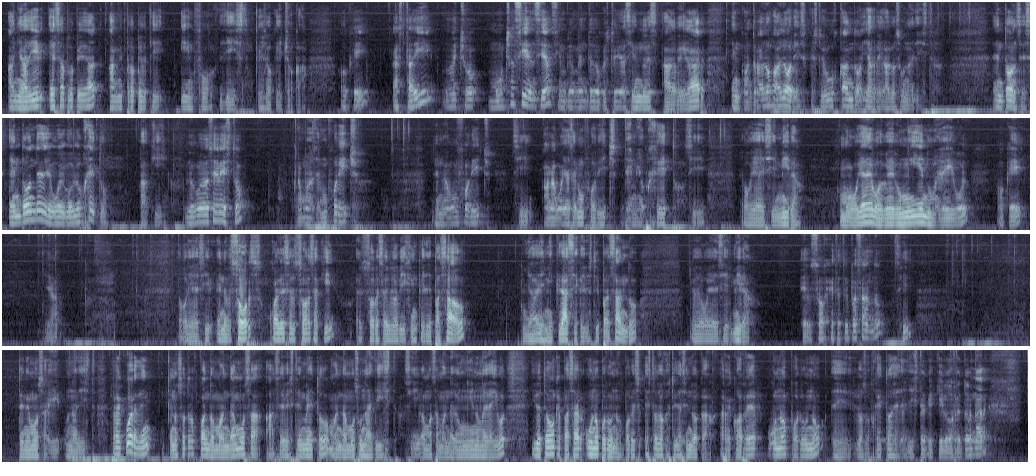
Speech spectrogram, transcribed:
añadir esa propiedad a mi property info list, que es lo que he hecho acá. Ok, hasta ahí no he hecho mucha ciencia, simplemente lo que estoy haciendo es agregar, encontrar los valores que estoy buscando y agregarlos a una lista. Entonces, ¿en dónde devuelvo el objeto? Aquí. Luego de hacer esto, vamos a hacer un for each. De nuevo un for each. ¿sí? Ahora voy a hacer un for each de mi objeto. ¿sí? Le voy a decir, mira, como voy a devolver un enumerable, ok, ya, le voy a decir en el source, ¿cuál es el source aquí? El source es el origen que le he pasado, ya es mi clase que le estoy pasando, yo le voy a decir, mira, el source que te estoy pasando. Tenemos ahí una lista. Recuerden que nosotros cuando mandamos a, hacer este método, mandamos una lista, ¿sí? Vamos a mandar un enumerable y yo tengo que pasar uno por uno. Por eso esto es lo que estoy haciendo acá, recorrer uno por uno eh, los objetos de la lista que quiero retornar,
